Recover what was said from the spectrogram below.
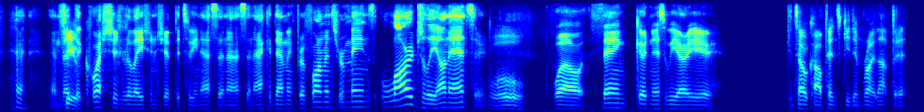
and that Phew. the question relationship between SNS and academic performance remains largely unanswered. whoa. Well, thank goodness we are here. You can tell Karpinski didn't write that bit.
